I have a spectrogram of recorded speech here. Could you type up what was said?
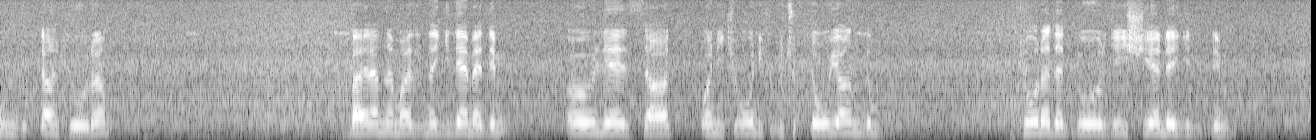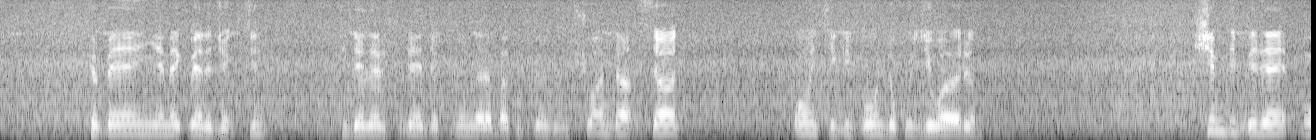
uyuduktan sonra bayram namazına gidemedim. Öğle saat 12 12 buçukta uyandım. Sonra da doğruca iş yerine gittim. Köpeğe yemek vereceksin. Pideler süleyeceksin onlara bakıp döndüm. Şu anda saat 18-19 civarı. Şimdi bile o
